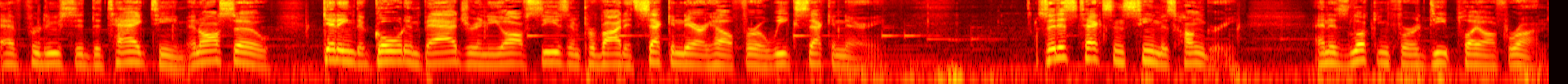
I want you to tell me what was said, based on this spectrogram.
have produced the tag team. And also, getting the Golden Badger in the offseason provided secondary help for a weak secondary. So this Texans team is hungry and is looking for a deep playoff run.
